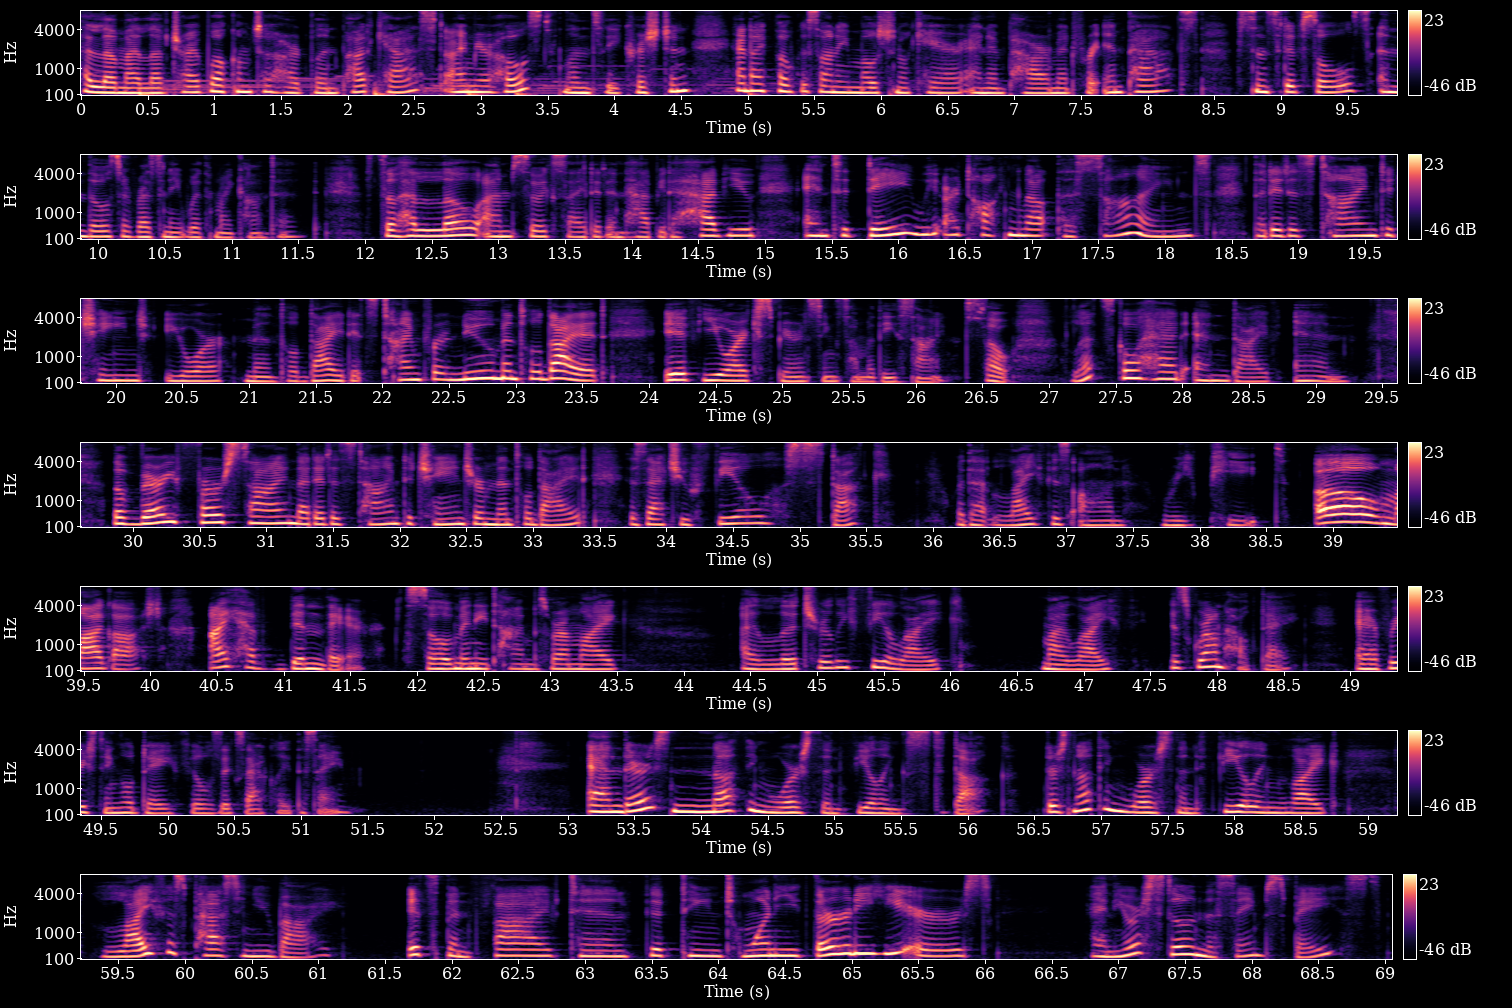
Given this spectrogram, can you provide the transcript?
Hello, my love tribe. Welcome to Heart Blend Podcast. I'm your host, Lindsay Christian, and I focus on emotional care and empowerment for empaths, sensitive souls, and those that resonate with my content. So, hello, I'm so excited and happy to have you. And today we are talking about the signs that it is time to change your mental diet. It's time for a new mental diet if you are experiencing some of these signs. So, let's go ahead and dive in. The very first sign that it is time to change your mental diet is that you feel stuck or that life is on repeat. Oh my gosh, I have been there so many times where I'm like, I literally feel like my life is Groundhog Day. Every single day feels exactly the same. And there's nothing worse than feeling stuck. There's nothing worse than feeling like life is passing you by. It's been 5, 10, 15, 20, 30 years, and you're still in the same space.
